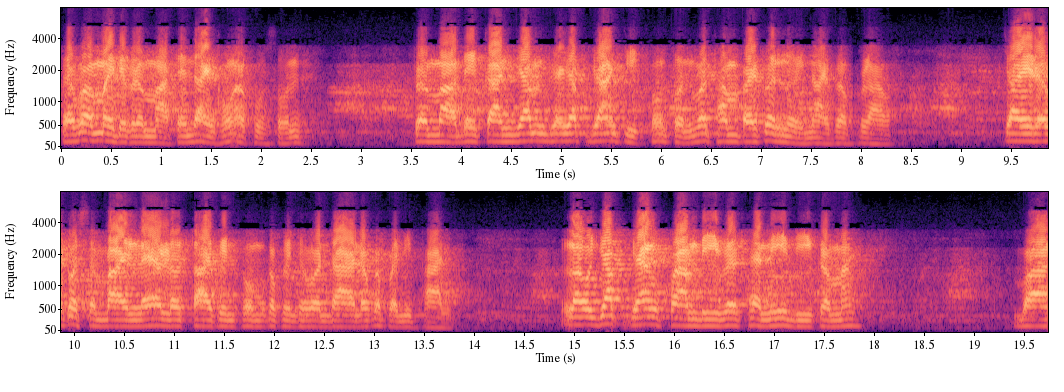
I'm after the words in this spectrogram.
แต่ว่าไม่ได้ประมาทในด้านของอกุศล ประมาทในการย้ำยับยั้งจิตของตนว่าทำไปก็เหนื่อยหน่ายเปล่าๆใจเราก็สบายแล้วเราตายเป็นพรหมก็เป็นเทวดาเราก็ปณิพานเรายับยั้งความดีไว้แค่นี้ดีกันไหม บาง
